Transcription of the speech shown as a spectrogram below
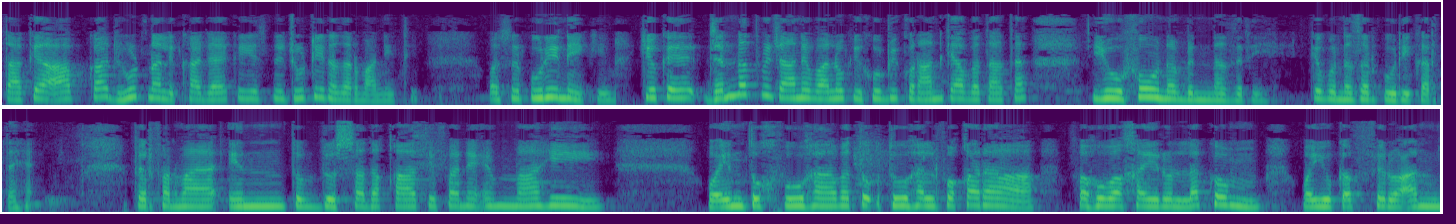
تاکہ آپ کا جھوٹ نہ لکھا جائے کہ اس نے جھوٹی نظر مانی تھی اور اس نے پوری نہیں کی۔ کیونکہ جنت میں جانے والوں کی خوبی قرآن کیا بتاتا ہے؟ یوفو نہ بن نظری کہ وہ نظر پوری کرتے ہیں۔ پھر فرمایا، ان تبد الصدقات فن اما ہی و ان تخوہ و تو الفقرا فہو خیر القم و یو کفر ان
